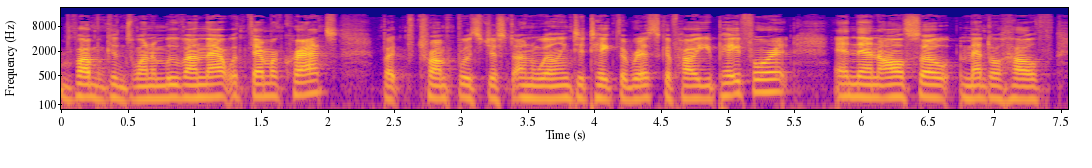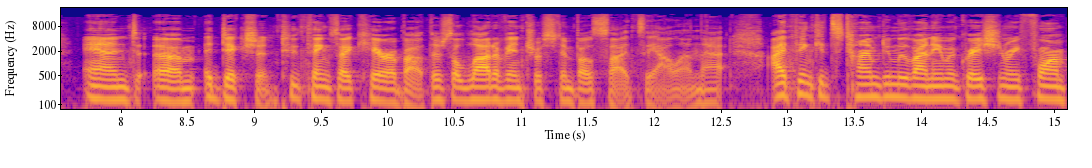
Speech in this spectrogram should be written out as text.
Republicans want to move on that with Democrats, but Trump was just unwilling to take the risk of how you pay for it. And then also mental health and um, addiction, two things I care about. There's a lot of interest in both sides of the aisle on that. I think it's time to move on immigration reform.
